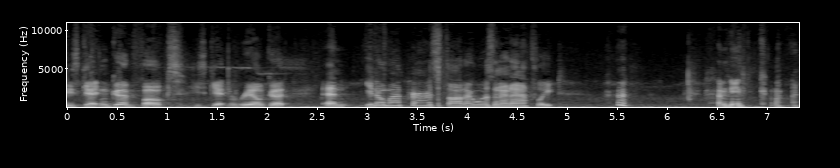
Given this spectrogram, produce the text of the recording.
He's getting good, folks. He's getting real good. And, you know, my parents thought I wasn't an athlete. I mean, come on.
